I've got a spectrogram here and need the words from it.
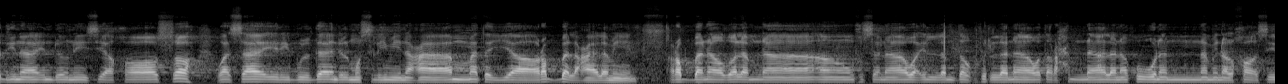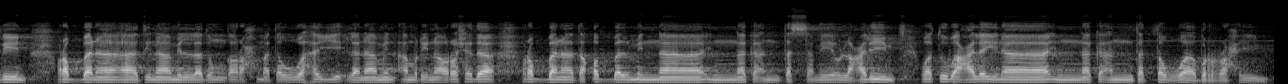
بلدنا إندونيسيا خاصة وسائر بلدان المسلمين عامة يا رب العالمين. ربنا ظلمنا أنفسنا وإن لم تغفر لنا وترحمنا لنكونن من الخاسرين. ربنا آتنا من لدنك رحمة وهيئ لنا من أمرنا رشدا. ربنا تقبل منا إنك أنت السميع العليم. وتب علينا إنك أنت التواب الرحيم.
